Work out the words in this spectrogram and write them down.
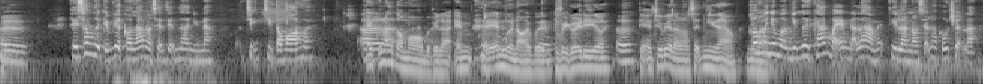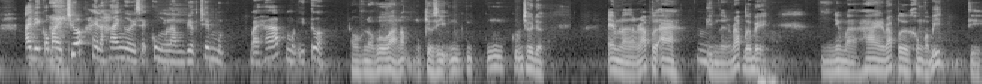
ừ. thế xong rồi cái việc collab nó sẽ diễn ra như nào chị chỉ tò mò thôi em cũng đang tò mò bởi vì là em đấy em vừa nói với Ừ. với Grady thôi ừ. thì em chưa biết là nó sẽ như thế nào nhưng không mà nhưng mà những người khác mà em đã làm ấy thì là nó sẽ là câu chuyện là ai đấy có bài trước hay là hai người sẽ cùng làm việc trên một bài hát một ý tưởng nó, nó vô vàn lắm kiểu gì cũng cũng cũng chơi được. Em là rapper A Ừ. tìm tới rapper B. Nhưng mà hai rapper không có beat thì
